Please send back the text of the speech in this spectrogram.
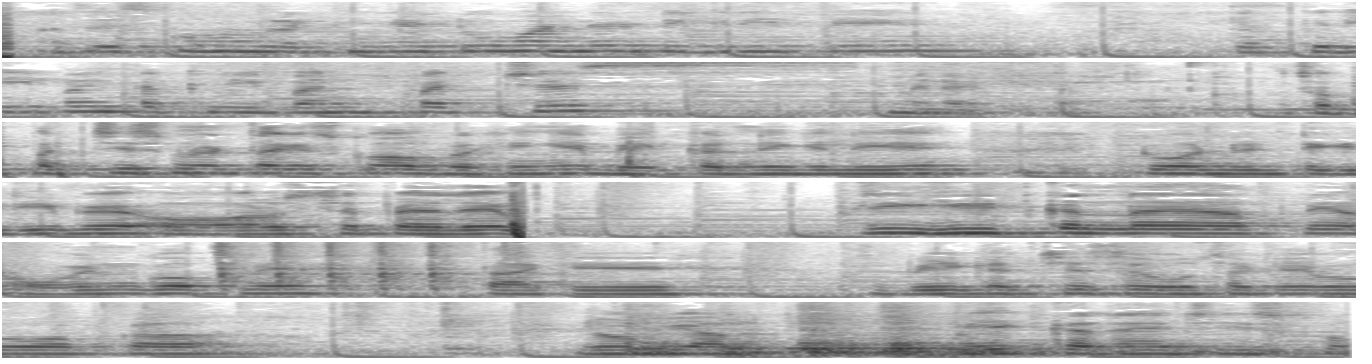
अच्छा इसको हम रखेंगे 200 डिग्री पे तकरीबन तकरीबन 25 मिनट तक। अच्छा 25 मिनट तक इसको आप रखेंगे बेक करने के लिए 200 डिग्री पे और उससे पहले प्री हीट करना है आपने ओवन को अपने, ताकि बेक अच्छे से हो सके वो आपका, जो भी आप बेक कर रहे हैं चीज़ को।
